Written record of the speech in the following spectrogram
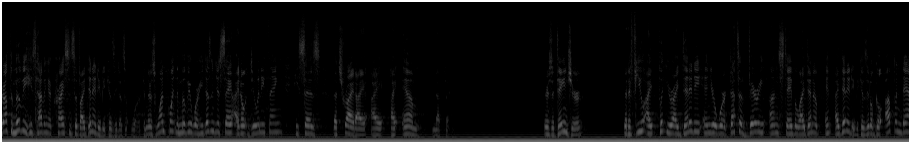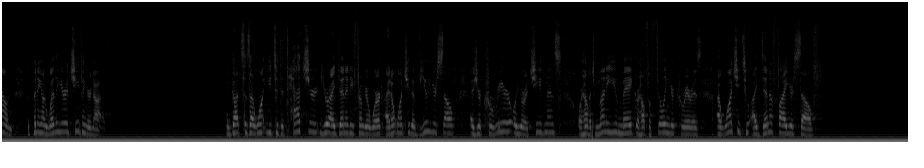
Throughout the movie, he's having a crisis of identity because he doesn't work. And there's one point in the movie where he doesn't just say, I don't do anything. He says, That's right, I, I, I am nothing. There's a danger that if you put your identity in your work, that's a very unstable identi- identity because it'll go up and down depending on whether you're achieving or not. And God says, I want you to detach your, your identity from your work. I don't want you to view yourself as your career or your achievements or how much money you make or how fulfilling your career is. I want you to identify yourself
